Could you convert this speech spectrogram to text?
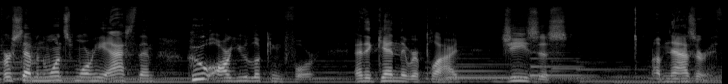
Verse 7 once more, He asked them, Who are you looking for? And again they replied, Jesus of Nazareth.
